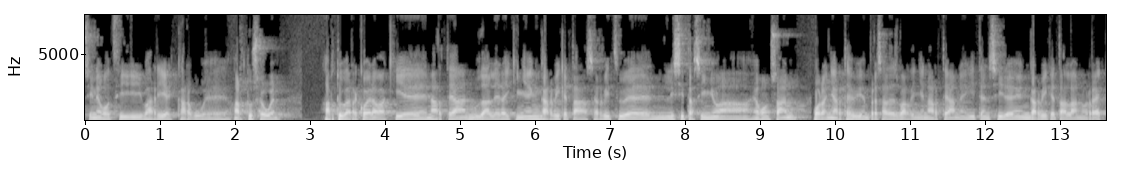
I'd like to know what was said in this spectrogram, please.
zinegotzi barriek kargu hartu zeuen. Hartu beharreko erabakien artean, udal eraikinen garbiketa zerbitzuen lizitazioa egon zan. Orain arte, bi enpresa desbardinen artean egiten ziren garbiketa lan horrek,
